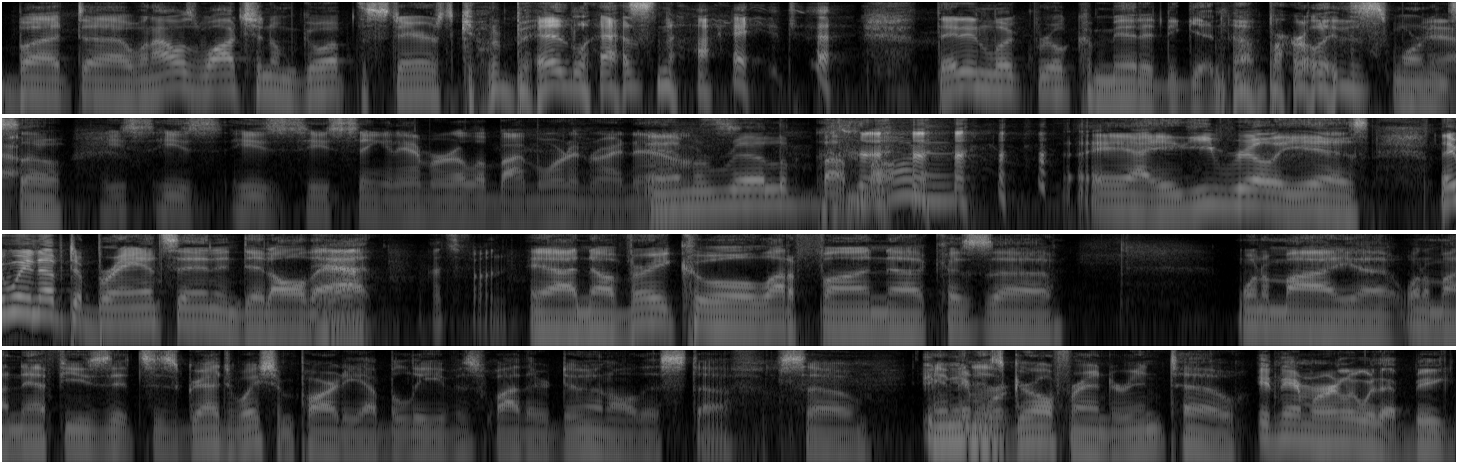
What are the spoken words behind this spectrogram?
but uh, when I was watching them go up the stairs to go to bed last night, they didn't look real committed to getting up early this morning. So he's he's he's he's singing Amarillo by morning right now. Amarillo by morning. yeah, he really is. They went up to Branson and did all Yeah, that. That's fun. Yeah, no, very cool. A lot of fun because uh, one of my uh, one of my nephews, it's his graduation party, I believe, is why they're doing all this stuff. So him and his girlfriend are in tow. In Amarillo, with that big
